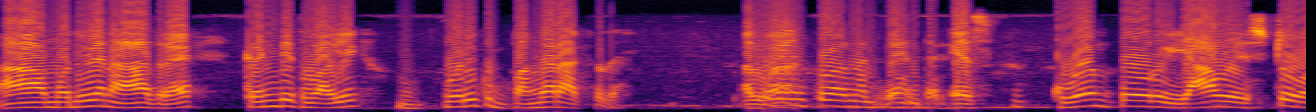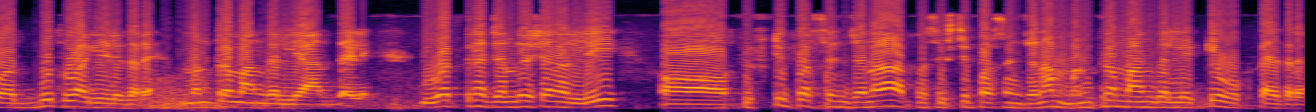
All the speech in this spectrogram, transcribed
ಆ ಮದುವೆನ ಆದ್ರೆ ಖಂಡಿತವಾಗ್ಲಿ ಬದುಕು ಬಂಗಾರ ಆಗ್ತದೆ. ಅಲ್ವಾ? ಕುವೆಂಪು ಅವ್ರ ಮದ್ವೆ ಅಂತಾರೆ ಎಸ್ ಕುವೆಂಪು ಅವರು ಯಾವ ಎಷ್ಟು ಅದ್ಭುತವಾಗಿ ಹೇಳಿದ್ದಾರೆ. ಮಂತ್ರಮಾಂಗಲ್ಯ ಅಂತ ಹೇಳಿ ಇವತ್ತಿನ ಜನರೇಷನ್ ಅಲ್ಲಿ ಫಿಫ್ಟಿ ಪರ್ಸೆಂಟ್ ಜನ ಅಥವಾ ಸಿಕ್ಸ್ಟಿ ಪರ್ಸೆಂಟ್ ಜನ ಮಂತ್ರ ಮಾಂಗಲ್ಯಕ್ಕೆ ಹೋಗ್ತಾ ಇದಾರೆ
